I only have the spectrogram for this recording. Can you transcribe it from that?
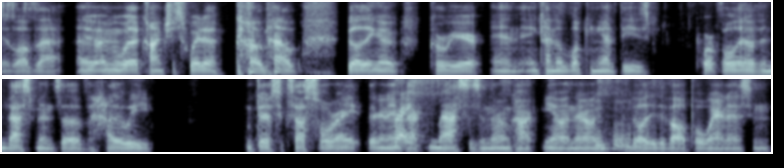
I love that. I, I, mean, what a conscious way to go about building a career and and kind of looking at these portfolio of investments of how do we they're successful, right? They're going to impact right. masses in their own, you know, in their own mm-hmm. ability to develop awareness and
